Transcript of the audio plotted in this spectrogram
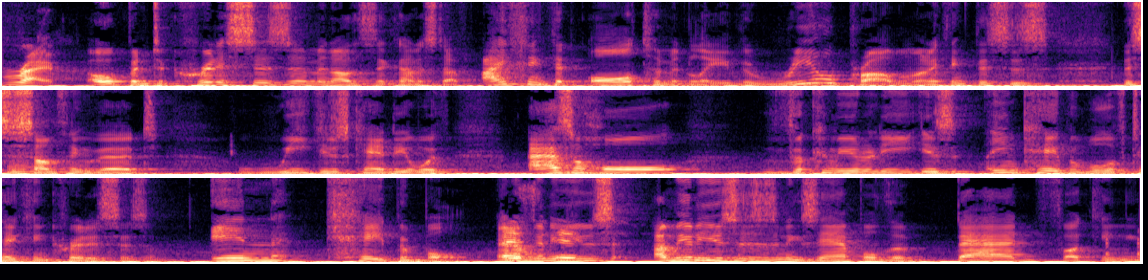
Right. open to criticism and all this kind of stuff. I think that ultimately the real problem, and I think this is this is mm-hmm. something that we just can't deal with as a whole. The community is incapable of taking criticism. Incapable. And I'm going to use I'm going to use it as an example. The bad fucking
